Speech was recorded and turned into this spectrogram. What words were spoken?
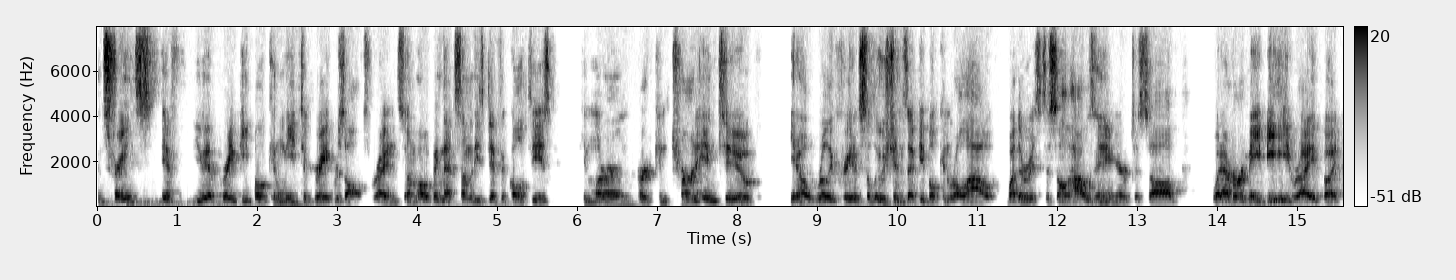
constraints, if you have great people, can lead to great results, right? And so I'm hoping that some of these difficulties can learn or can turn into, you know, really creative solutions that people can roll out, whether it's to solve housing or to solve whatever it may be, right? But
